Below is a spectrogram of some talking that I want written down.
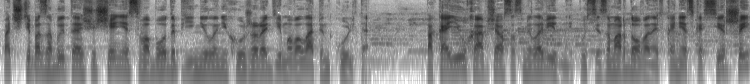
Почти позабытое ощущение свободы пьянило не хуже родимого лапин культа. Пока Юха общался с миловидной, пусть и замордованной в конец кассиршей,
